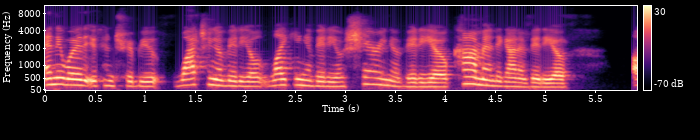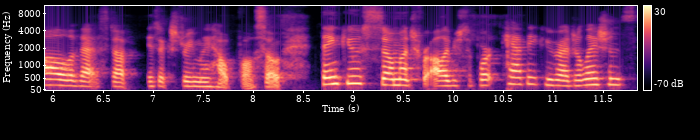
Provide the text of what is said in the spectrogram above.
any way that you contribute watching a video, liking a video, sharing a video, commenting on a video. All of that stuff is extremely helpful. So, thank you so much for all of your support. Kathy, congratulations.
